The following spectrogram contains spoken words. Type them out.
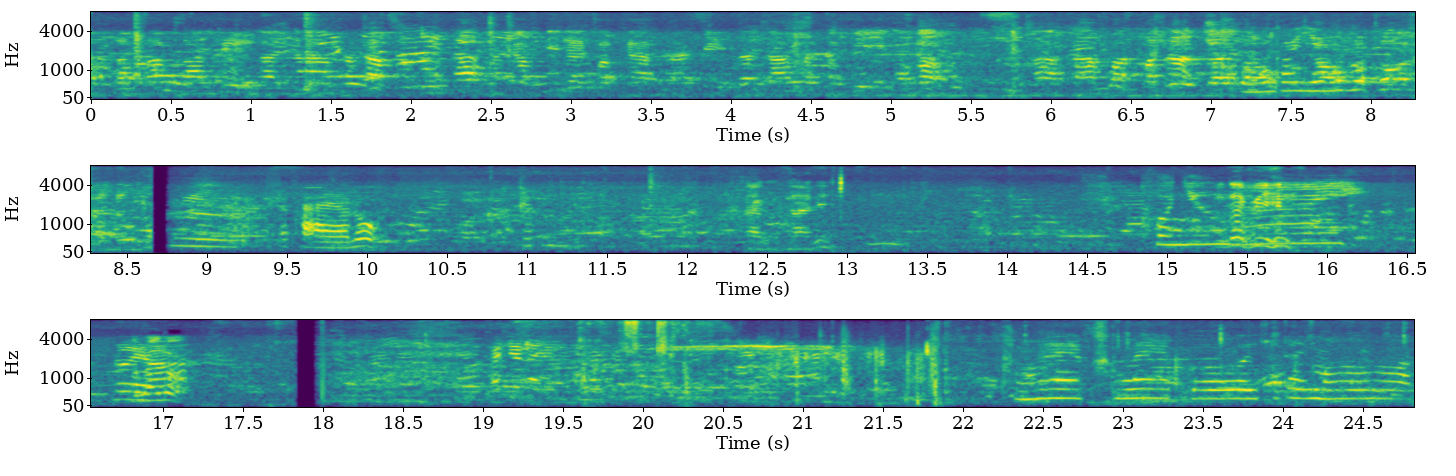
นจุดนี่ว่าเพื่อไอเนี่ยครับสำหรับรายชื่อรายนามนะครับทุกท่านนะครับที่ได้ประกาศรายชื่อรายนามประจำปีนะครับตามวัดพระนาฏใจคนก็เยอะขออนุโมทนาอืมจะถ่ายอะลูกถ่ายถ่ายดิคนเยอะได้พี่ทำไมลูกครั้งแรกครั้งแรกเลยที่ได้มาความ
